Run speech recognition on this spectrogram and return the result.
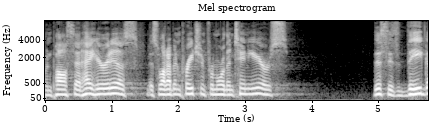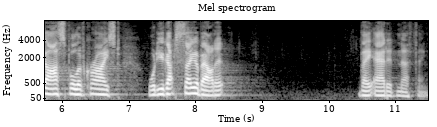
when Paul said, Hey, here it is. It's what I've been preaching for more than 10 years. This is the gospel of Christ. What do you got to say about it? they added nothing.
